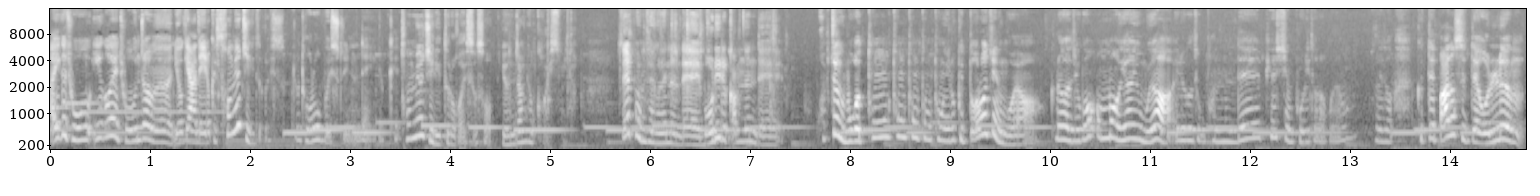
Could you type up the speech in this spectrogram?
아 이게 조, 이거의 좋은 점은 여기 안에 이렇게 섬유질이 들어있어. 좀 더러워 보일 수도 있는데 이렇게 섬유질이 들어가 있어서 연장 효과가 있습니다. 셀프 검색을 했는데 머리를 감는데 갑자기 뭐가 통통통통통 이렇게 떨어지는 거야. 그래가지고 엄마가 야 이거 뭐야? 이래가지고 봤는데 피어싱 보이더라고요. 그래서 그때 빠졌을 때 얼른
